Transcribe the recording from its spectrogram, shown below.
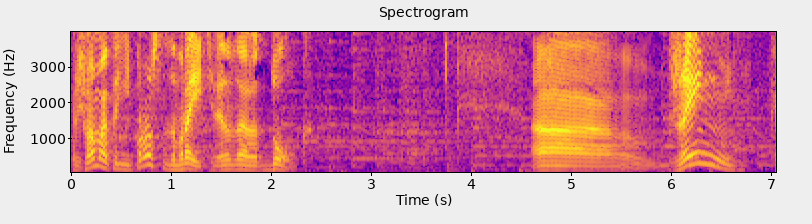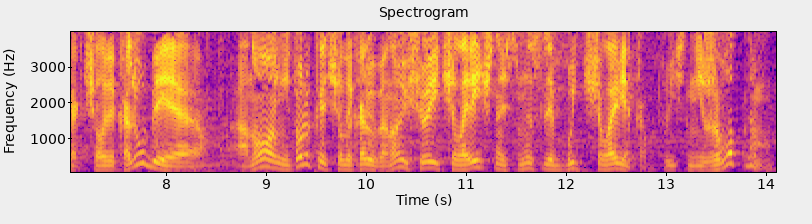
Причем это не просто добродетель, это даже долг. А, Жень, как человеколюбие, оно не только человеколюбие, оно еще и человечность в смысле быть человеком. То есть не животным,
